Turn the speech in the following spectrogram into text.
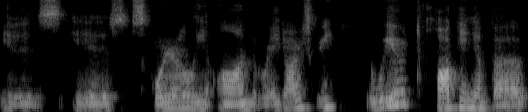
is is squarely on the radar screen. We're talking about,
